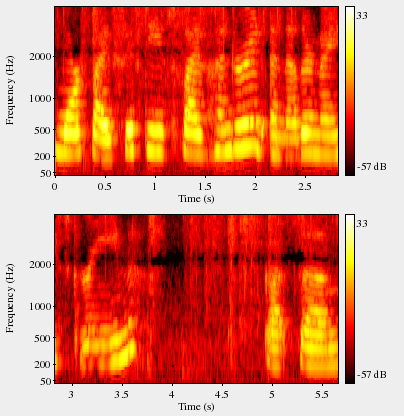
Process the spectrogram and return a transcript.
More 550s, 500, another nice green. Got some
